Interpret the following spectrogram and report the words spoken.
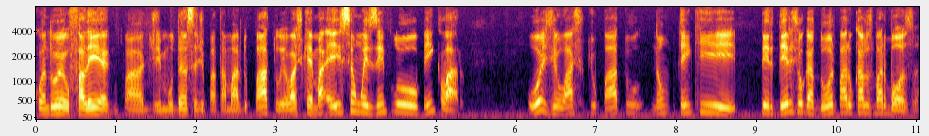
Quando eu falei de mudança de patamar do Pato, eu acho que é, esse é um exemplo bem claro. Hoje eu acho que o Pato não tem que perder jogador para o Carlos Barbosa,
